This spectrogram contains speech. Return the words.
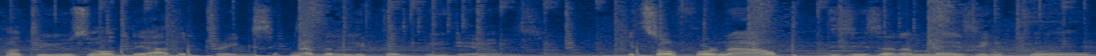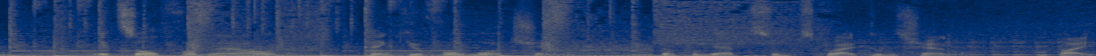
how to use all the other tricks in other little videos. It's all for now. This is an amazing tool. It's all for now. Thank you for watching. Don't forget to subscribe to the channel. Bye.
